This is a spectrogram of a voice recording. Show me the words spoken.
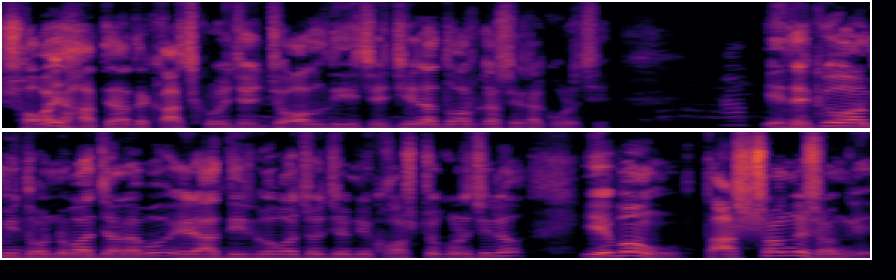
সবাই হাতে হাতে কাজ করেছে জল দিয়েছে যেটা দরকার সেটা করেছে। এদেরকেও আমি ধন্যবাদ জানাব এরা দীর্ঘ বছর যেমনি কষ্ট করেছিল এবং তার সঙ্গে সঙ্গে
